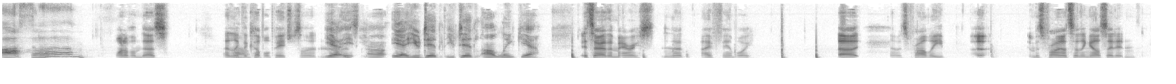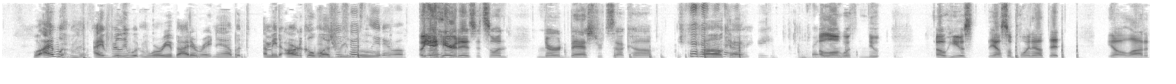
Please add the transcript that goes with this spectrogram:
Awesome. One of them does. I linked Oh. a couple pages on it. No, Yeah, uh, yeah, you did. You did uh, link. Yeah. It's either Mary, not iFanboy. Uh, no, it's probably. Uh, it was probably on something else I didn't. Well, I wouldn't. I really wouldn't worry about it right now. But I mean, the article was Actually, show us removed. later, we'll- Oh yeah, here it is. It's on nerdbastards.com Oh, okay. Along with new. Oh, he was. They also point out that you know a lot of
